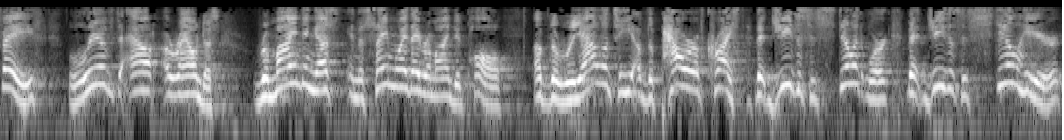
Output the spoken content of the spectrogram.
faith lived out around us, reminding us in the same way they reminded Paul of the reality of the power of Christ, that Jesus is still at work, that Jesus is still here,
